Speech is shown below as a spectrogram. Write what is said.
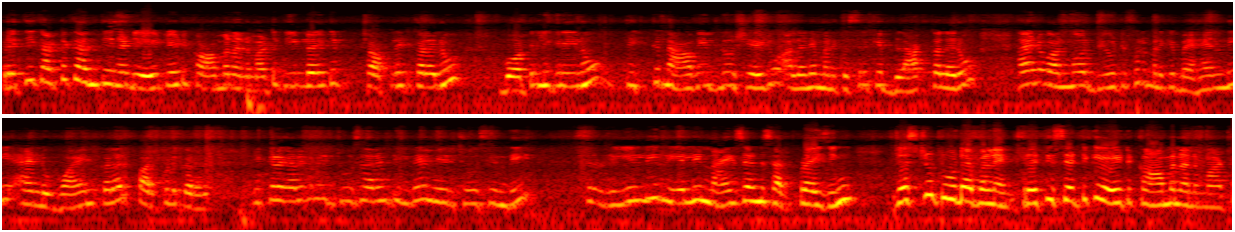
ప్రతి కట్టకి అంతేనండి. ఎయిట్ ఎయిట్ కామన్ అనమాట దీనిలో అయితే chocolate colour bottle green thick navy blue shade అలానే మనకి వచ్చేసరికి black colour. And one more beautiful మనకి mehndi and wine colour purple colour. ఇక్కడ కనుక మీరు చూసారంటే ఇదే మీరు చూసింది. Really really nice and surprising just two double nine ప్రతి సెట్కి ఎయిట్ కామన్ అనమాట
